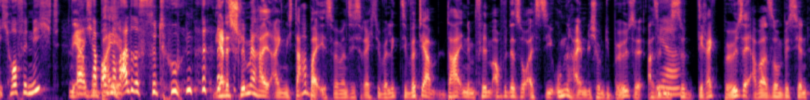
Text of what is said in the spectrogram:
Ich hoffe nicht, Ja, weil ich habe auch noch anderes zu tun. Ja, das Schlimme halt eigentlich dabei ist, wenn man sich recht überlegt, sie wird ja da in dem Film auch wieder so als die Unheimliche und die Böse. Also Ja. nicht so direkt böse, aber so ein bisschen,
